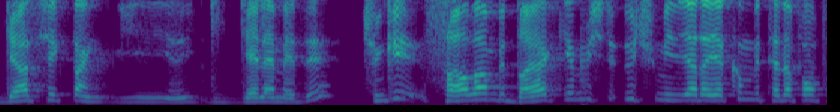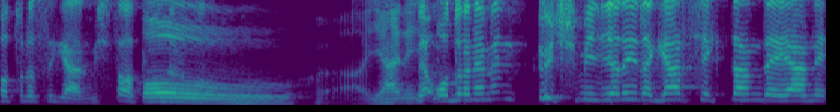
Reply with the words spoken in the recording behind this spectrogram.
Gerçekten gelemedi. Çünkü sağlam bir dayak yemişti. 3 milyara yakın bir telefon faturası gelmişti hatırlıyorum. onu. Oo. Yani Ve o dönemin 3 milyarıyla gerçekten de yani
